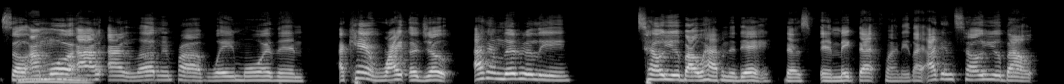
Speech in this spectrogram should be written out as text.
So I'm more. Mm. I I love improv way more than I can't write a joke. I can literally tell you about what happened today. That's and make that funny. Like I can tell you about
